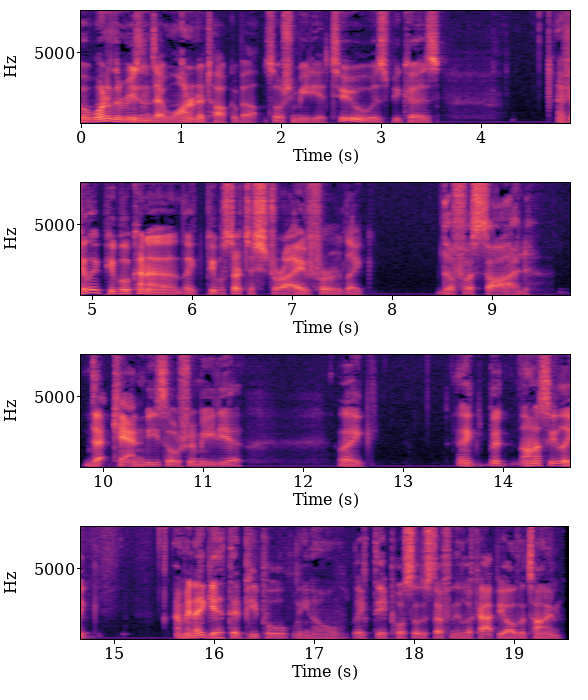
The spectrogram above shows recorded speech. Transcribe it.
but one of the reasons I wanted to talk about social media too was because I feel like people kind of like people start to strive for like the facade that can be social media. Like like but honestly like I mean I get that people, you know, like they post other stuff and they look happy all the time.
